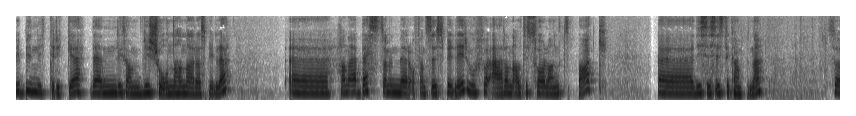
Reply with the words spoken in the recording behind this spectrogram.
vi benytter ikke den liksom, visjonen han har av spillet. Uh, han er best som en mer offensiv spiller. Hvorfor er han alltid så langt bak uh, disse siste kampene? Så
